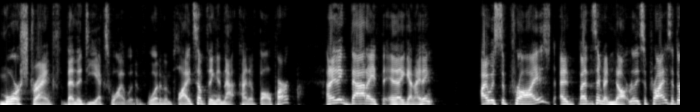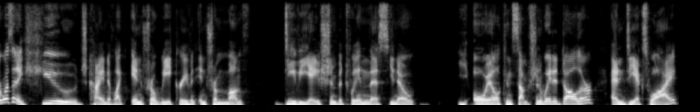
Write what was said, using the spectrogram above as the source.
more strength than the DXY would have would have implied, something in that kind of ballpark. And I think that I th- again, I think I was surprised, and by the same time, not really surprised that there wasn't a huge kind of like intra week or even intra month deviation between this, you know, oil consumption weighted dollar and DXY.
